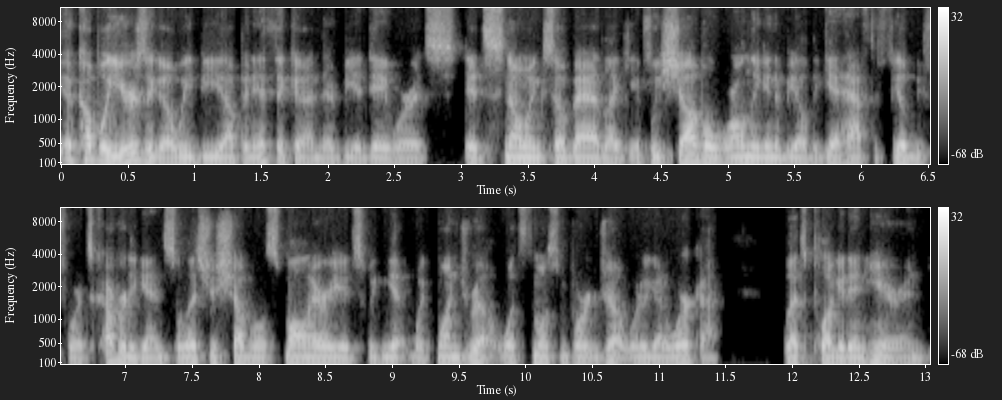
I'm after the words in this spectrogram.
a couple years ago we'd be up in Ithaca and there'd be a day where it's it's snowing so bad. Like if we shovel we're only going to be able to get half the field before it's covered again. So let's just shovel a small area so we can get like one drill. What's the most important drill? What do we got to work on? Let's plug it in here. And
